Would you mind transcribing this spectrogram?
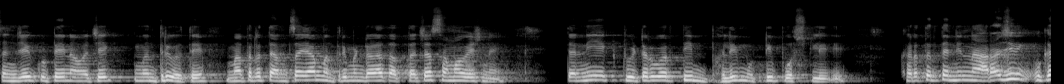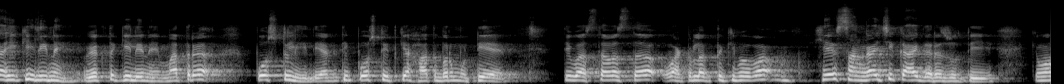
संजय कुटे नावाचे एक मंत्री होते मात्र त्यांचा या मंत्रिमंडळात आत्ताचा समावेश नाही. त्यांनी एक ट्विटरवरती भली मोठी पोस्ट लिहिली. खरं तर त्यांनी नाराजी काही केली नाही व्यक्त केली नाही मात्र पोस्ट लिहिली आणि ती पोस्ट इतकी हातभर मोठी आहे. ती वाचता वाचता वाटू लागतं की बाबा हे सांगायची काय गरज होती? किंवा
